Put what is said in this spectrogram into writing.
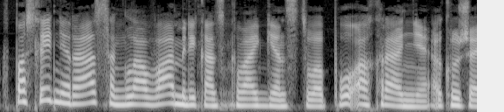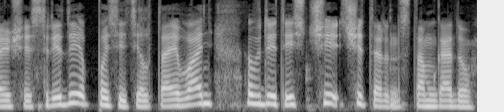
В последний раз глава американского агентства по охране окружающей среды посетил Тайвань в 2014 году.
